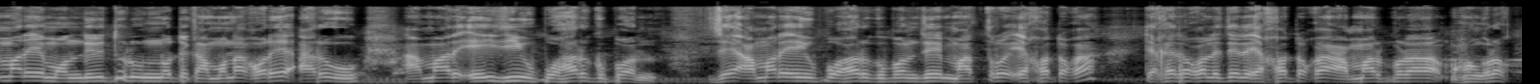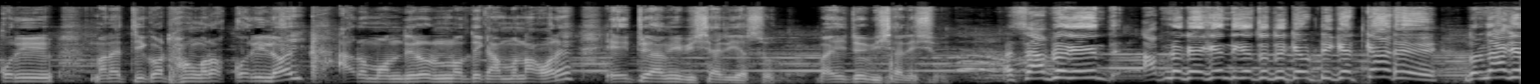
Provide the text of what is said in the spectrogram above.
আমাৰ এই মন্দিৰটোৰ উন্নতি কামনা কৰে আৰু আমাৰ এই যি উপহাৰ কুপন, যে আমাৰ এই উপহাৰ কুপন যে মাত্ৰ এশ টকা, তেখেতসকলে যে এশ টকা আমাৰ পৰা সংগ্ৰহ কৰি মানে টিকট সংগ্ৰহ কৰি লয় আৰু মন্দিৰৰ উন্নতি কামনা কৰে, এইটোৱে আমি বিচাৰি আছোঁ বা এইটোৱে বিচাৰিছোঁ। আচ্ছা এখান- আপনাকে এখান থেকে যদি কেউ টিকিট কাটে ধরেন আগে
